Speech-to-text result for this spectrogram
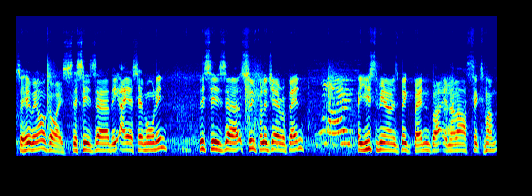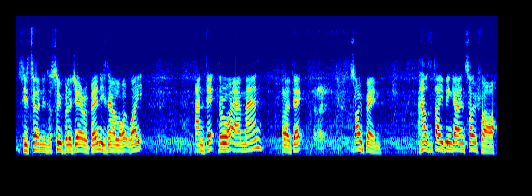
So here we are guys, this is uh, the ASM morning. This is uh, Super Leggera Ben he used to be known as Big Ben, but in the last six months he's turned into Super Leggera Ben. He's now lightweight. And Deck, the right-hand man. Hello, Deck. Hello. So, Ben, how's the day been going so far?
